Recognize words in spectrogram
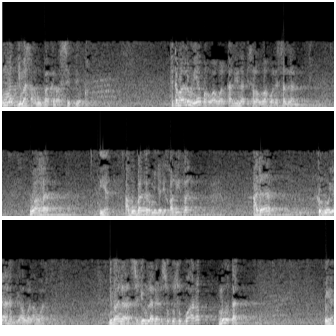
umat di masa Abu Bakar As-Siddiq. Kita maklum ya bahwa awal kali Nabi Shallallahu Alaihi Wasallam wafat, iya Abu Bakar menjadi khalifah, ada kegoyahan di awal-awal, di mana sejumlah dari suku-suku Arab murtad. Iya.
